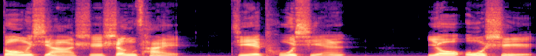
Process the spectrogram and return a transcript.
冬夏食生菜，皆图显。有屋室，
